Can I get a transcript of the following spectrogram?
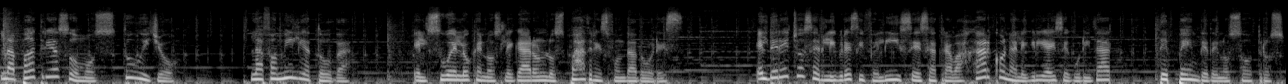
La patria somos tú y yo la familia toda, el suelo que nos legaron los padres fundadores. El derecho a ser libres y felices, a trabajar con alegría y seguridad, depende de nosotros.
